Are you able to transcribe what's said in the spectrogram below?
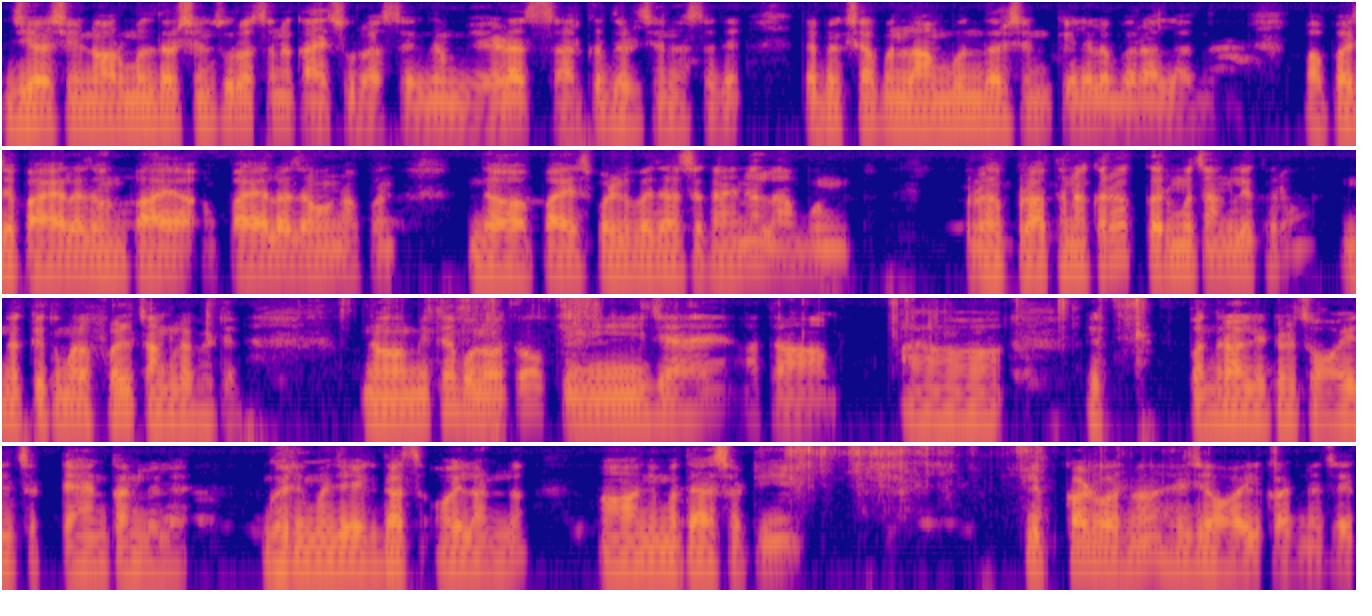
जे असे नॉर्मल दर्शन सुरू असतं ना काय सुरू असतं? एकदम वेळाच सारखं दर्शन असतं ते. त्यापेक्षा आपण लांबून दर्शन केलेलं बरं आलं. बाप्पाच्या पायाला जाऊन पाया पायाला जाऊन आपण द- पायास पडलं पाहिजे असं काय ना लांबून प्रार्थना करा कर्म चांगले करा. नक्की तुम्हाला फळ चांगलं भेटेल. मी काय बोलवतो की मी जे आहे आता एक पंधरा लिटरचं ऑइलचं टँक आणलेलं आहे. घरी म्हणजे एकदाच ऑइल आणलं. आणि मग त्यासाठी फ्लिपकार्टवरनं हे जे ऑइल काढण्याचं एक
